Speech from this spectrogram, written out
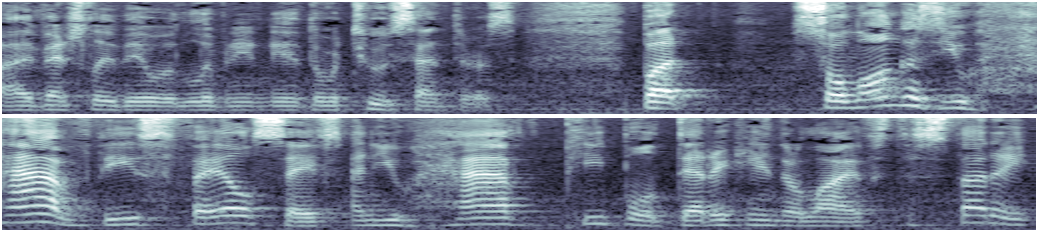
Uh, eventually, they were living in, there were two centers. But so long as you have these fail safes and you have people dedicating their lives to study,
